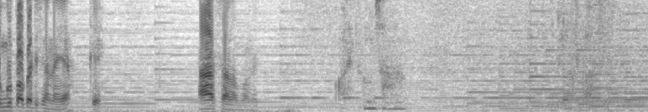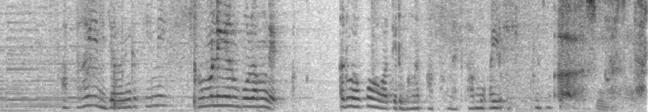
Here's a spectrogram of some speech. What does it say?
Tunggu Papa di sana ya. Oke. Assalamualaikum. Waalaikumsalam. Papa lagi di jalan ke sini. Kamu mendingan pulang deh. Aduh, aku khawatir banget Papa ngeliat kamu. Ayo. Eh, sebentar, sebentar.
